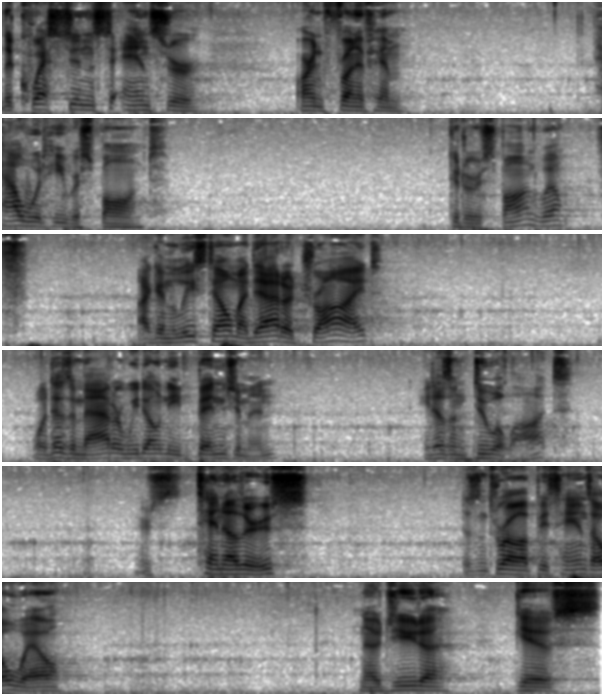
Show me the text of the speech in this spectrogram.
The questions to answer are in front of him. How would he respond? Could he respond? Well, I can at least tell my dad I tried. Well, it doesn't matter. We don't need Benjamin. He doesn't do a lot. There's 10 others. Doesn't throw up his hands. Oh, well. No, Judah gives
